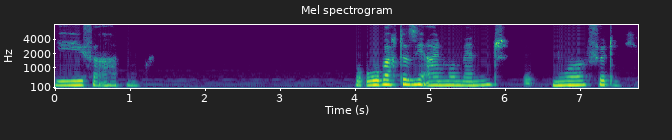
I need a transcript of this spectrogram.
Tiefe Atmung. Beobachte sie einen Moment nur für dich.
